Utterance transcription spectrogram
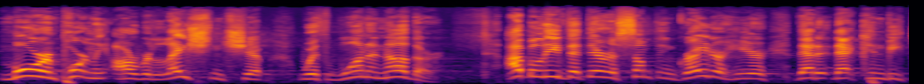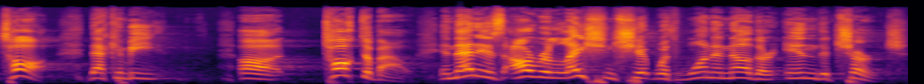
more importantly, our relationship with one another. I believe that there is something greater here that, that can be taught, that can be uh, talked about, and that is our relationship with one another in the church.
